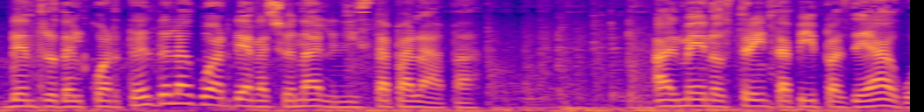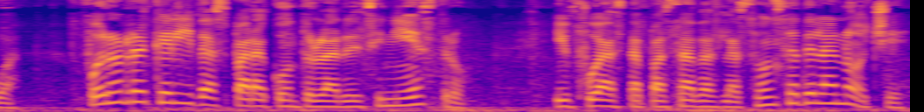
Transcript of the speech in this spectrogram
dentro del cuartel de la Guardia Nacional en Iztapalapa. Al menos 30 pipas de agua fueron requeridas para controlar el siniestro y fue hasta pasadas las 11 de la noche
